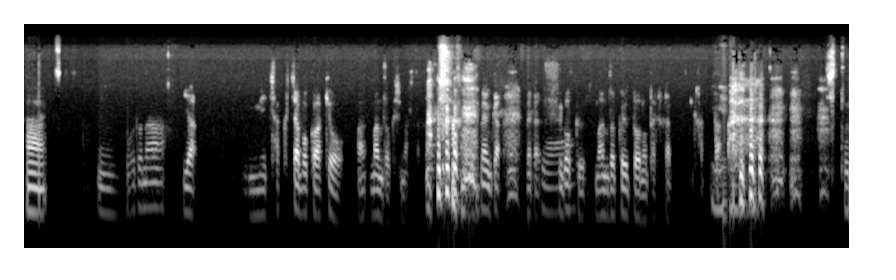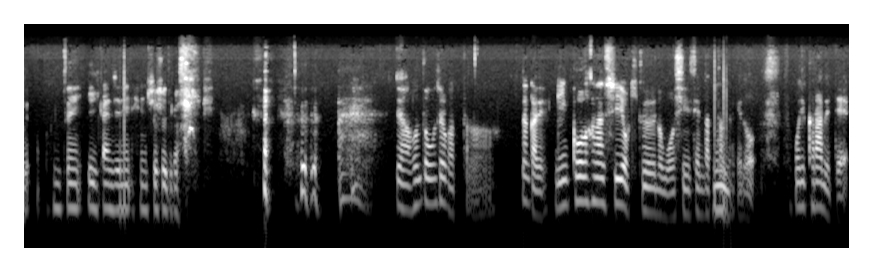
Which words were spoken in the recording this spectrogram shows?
はうんなるほどな。いや、めちゃくちゃ僕は今日、ま、満足しました。なんか、なんかすごく満足度の高かった。い。ちょっと、本当にいい感じに編集しててくださ いや、本当面白かったな。なんかね、銀行の話を聞くのも新鮮だったんだけど、そこに絡めて、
